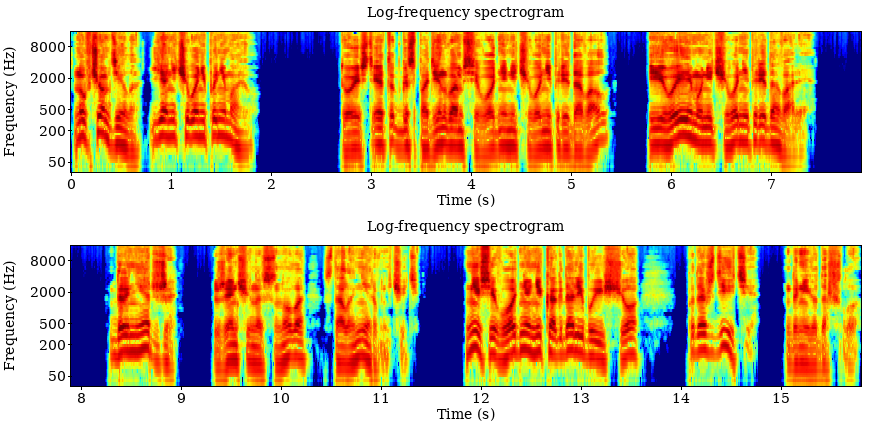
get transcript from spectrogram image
ну в чем дело? Я ничего не понимаю. То есть этот господин вам сегодня ничего не передавал? И вы ему ничего не передавали? Да нет же. Женщина снова стала нервничать. Ни сегодня, ни когда-либо еще. Подождите. До нее дошло.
